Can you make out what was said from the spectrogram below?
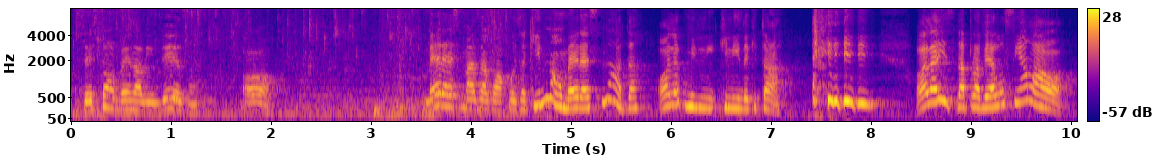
Vocês estão vendo a lindeza? Ó. Merece mais alguma coisa aqui? Não, merece nada. Olha que linda que tá. Olha isso, dá pra ver a lucinha lá, ó.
